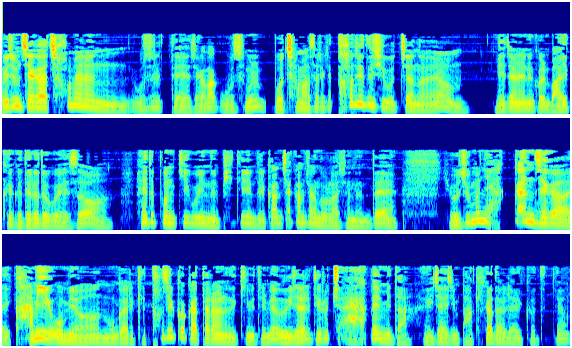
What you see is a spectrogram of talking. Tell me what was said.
요즘 제가 처음에는 웃을 때 제가 막 웃음을 못 참아서 이렇게 터지듯이 웃잖아요. 예전에는 그걸 마이크에 그대로 두고 해서 헤드폰 끼고 있는 피디님들 깜짝깜짝 놀라셨는데 요즘은 약간 제가 감이 오면 뭔가 이렇게 터질 것 같다라는 느낌이 들면 의자를 뒤로 쫙 뺍니다. 의자에 지금 바퀴가 달려 있거든요.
